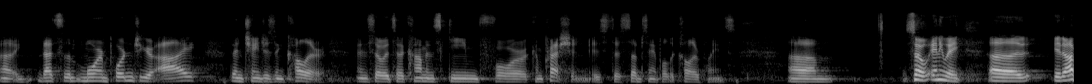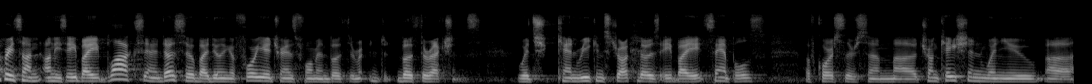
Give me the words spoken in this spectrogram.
Uh, that's more important to your eye than changes in color. And so it's a common scheme for compression is to subsample the color planes. Um, so anyway, uh, it operates on, on these 8 by 8 blocks, and it does so by doing a Fourier transform in both, both directions, which can reconstruct those 8 by 8 samples of course, there's some uh, truncation when you uh,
